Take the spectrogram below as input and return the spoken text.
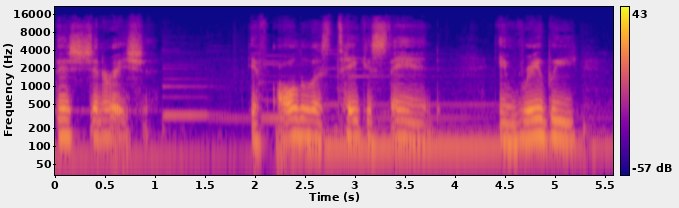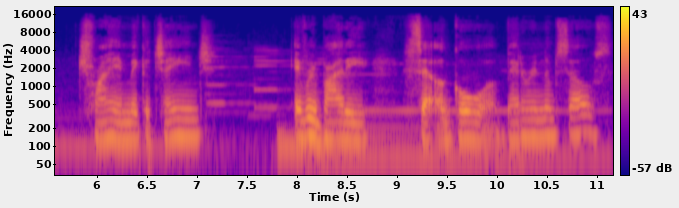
this generation, if all of us take a stand and really try and make a change, everybody set a goal of bettering themselves,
